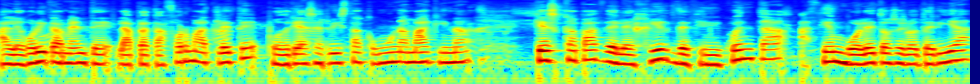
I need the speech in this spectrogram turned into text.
Alegóricamente, la plataforma Atlete podría ser vista como una máquina que es capaz de elegir de 50 a 100 boletos de lotería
